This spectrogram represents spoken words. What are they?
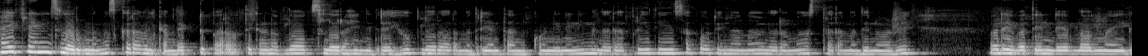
ಹಾಯ್ ಫ್ರೆಂಡ್ಸ್ ಎಲ್ಲರಿಗೂ ನಮಸ್ಕಾರ. Welcome back to Parvathi Kannada vlogs ಎಲ್ಲರೂ ಹೆಂಗಿದ್ರೆ? ಐ ಹೋಪ್ ಎಲ್ಲರೂ ಆರಾಮದ್ರಿ ಅಂತ ಅಂದ್ಕೊಂಡಿನಿ ನಿಮ್ಮೆಲ್ಲರ ಪ್ರೀತಿ ಸಪೋರ್ಟಿನ ನಾವೆಲ್ಲರೂ ಮಸ್ತ್ ಆರಾಮದಿ ನೋಡ್ರಿ. ಅವ್ರೆ, ಇವತ್ತಿನ ಡೇ ವ್ಲಾಗ್ನ ಈಗ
